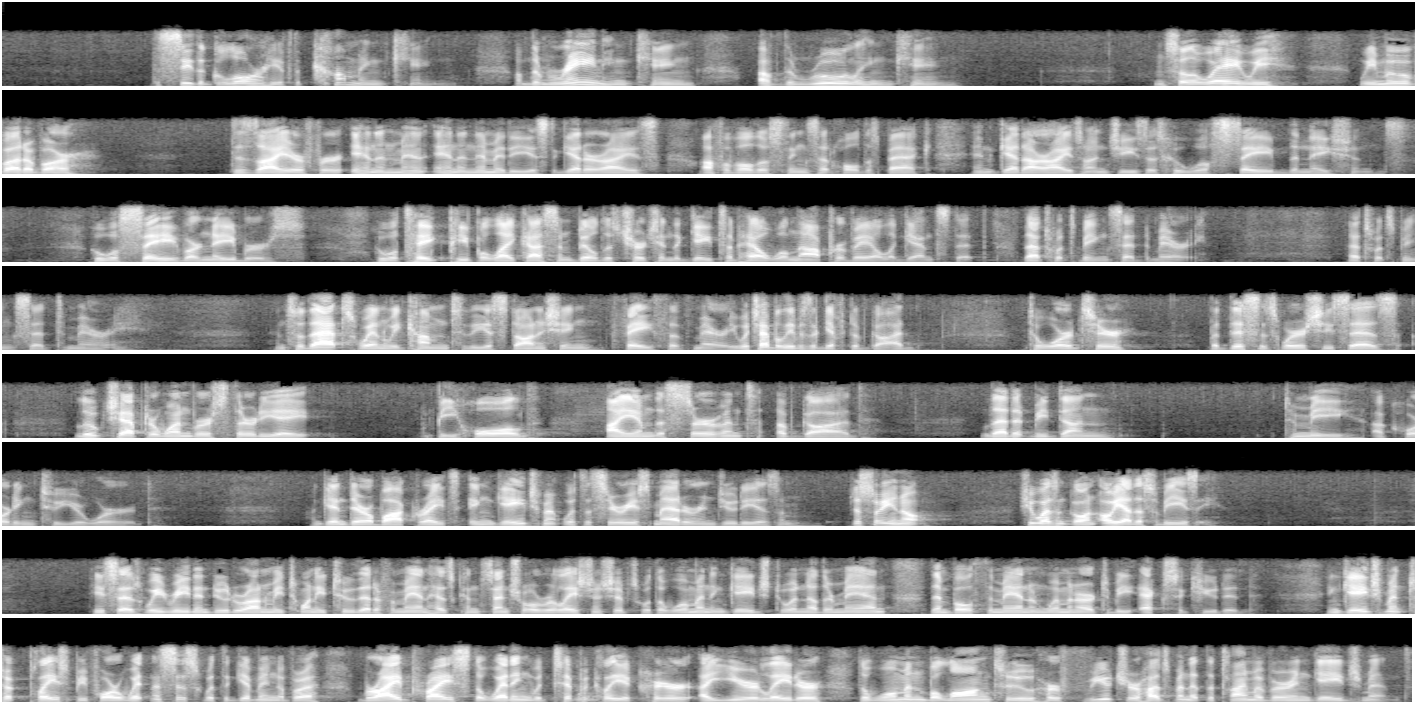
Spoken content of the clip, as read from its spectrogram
to see the glory of the coming King, of the reigning King, of the ruling King. And so the way we, we move out of our desire for anonymity is to get our eyes off of all those things that hold us back and get our eyes on Jesus who will save the nations who will save our neighbors, who will take people like us and build his church, and the gates of hell will not prevail against it. That's what's being said to Mary. That's what's being said to Mary. And so that's when we come to the astonishing faith of Mary, which I believe is a gift of God towards her. But this is where she says, Luke chapter 1, verse 38 Behold, I am the servant of God. Let it be done to me according to your word. Again, Darrell Bock writes engagement was a serious matter in Judaism. Just so you know. She wasn't going, oh, yeah, this will be easy. He says, We read in Deuteronomy 22 that if a man has consensual relationships with a woman engaged to another man, then both the man and woman are to be executed. Engagement took place before witnesses with the giving of a bride price. The wedding would typically occur a year later. The woman belonged to her future husband at the time of her engagement.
